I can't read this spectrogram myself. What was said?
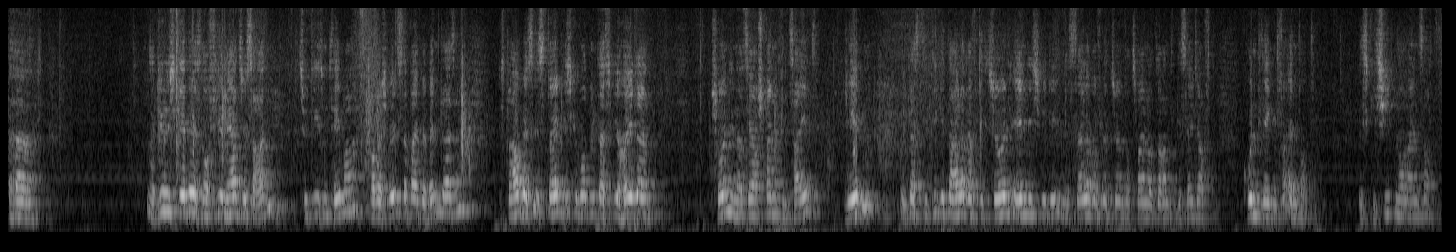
Äh, natürlich gäbe es noch viel mehr zu sagen zu diesem Thema, aber ich will es dabei bewenden lassen. Ich glaube, es ist deutlich geworden, dass wir heute schon in einer sehr spannenden Zeit leben und dass die digitale Revolution ähnlich wie die industrielle Revolution vor 200 Jahren die Gesellschaft grundlegend verändert. Es geschieht nur meines Erachtens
